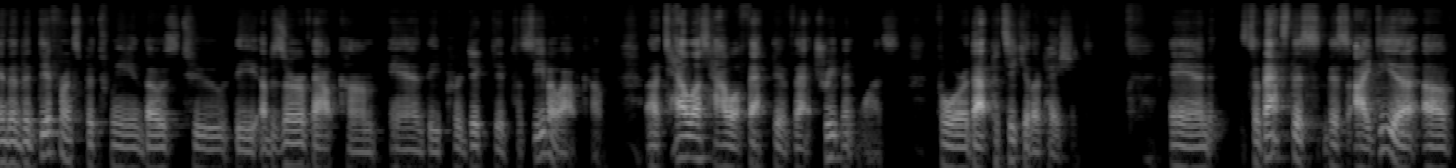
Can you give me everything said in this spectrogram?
And then the difference between those two, the observed outcome and the predicted placebo outcome, uh, tell us how effective that treatment was for that particular patient. And so that's this, this idea of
